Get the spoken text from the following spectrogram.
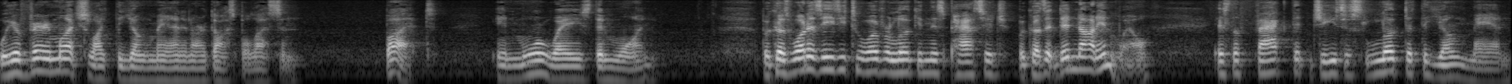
we are very much like the young man in our gospel lesson, but in more ways than one. Because what is easy to overlook in this passage, because it did not end well, is the fact that Jesus looked at the young man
